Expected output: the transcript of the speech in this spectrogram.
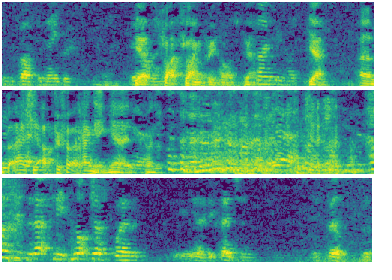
is above the neighbour's. So Yeah, fly, flying freehold. Yeah, Flying freehold. yeah. Um, but actually, I prefer hanging. Yeah, it's Yeah. kind of yeah. The point is that actually it's not just where the, you know, the extension is built that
